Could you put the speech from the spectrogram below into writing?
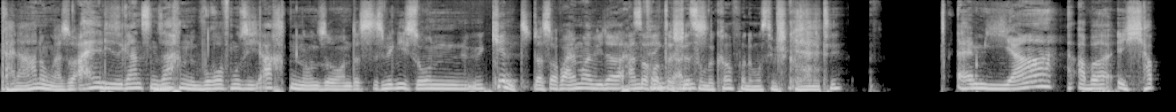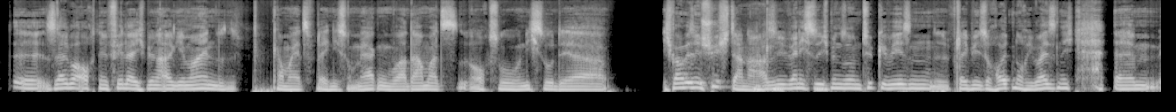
keine Ahnung, also all diese ganzen Sachen, worauf muss ich achten und so. Und das ist wirklich so ein Kind, das auf einmal wieder Hast du auch anfängt. Unterstützung alles- bekommen von der muslimischen Community? ähm, ja, aber ich habe äh, selber auch den Fehler, ich bin allgemein, das kann man jetzt vielleicht nicht so merken, war damals auch so nicht so der. Ich war ein bisschen schüchterner. Also wenn ich so, ich bin so ein Typ gewesen, vielleicht bin ich so heute noch, ich weiß es nicht. Ähm,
